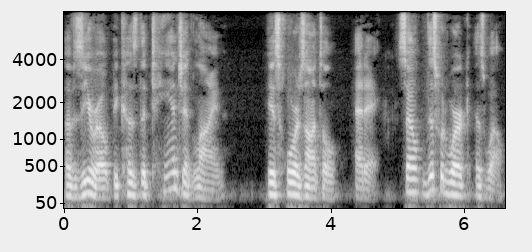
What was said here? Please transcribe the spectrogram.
of 0 because the tangent line is horizontal at A. So this would work as well.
